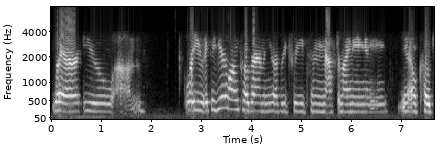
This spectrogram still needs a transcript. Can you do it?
where you um, where you it's a year long program and you have retreats and masterminding and you know coach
